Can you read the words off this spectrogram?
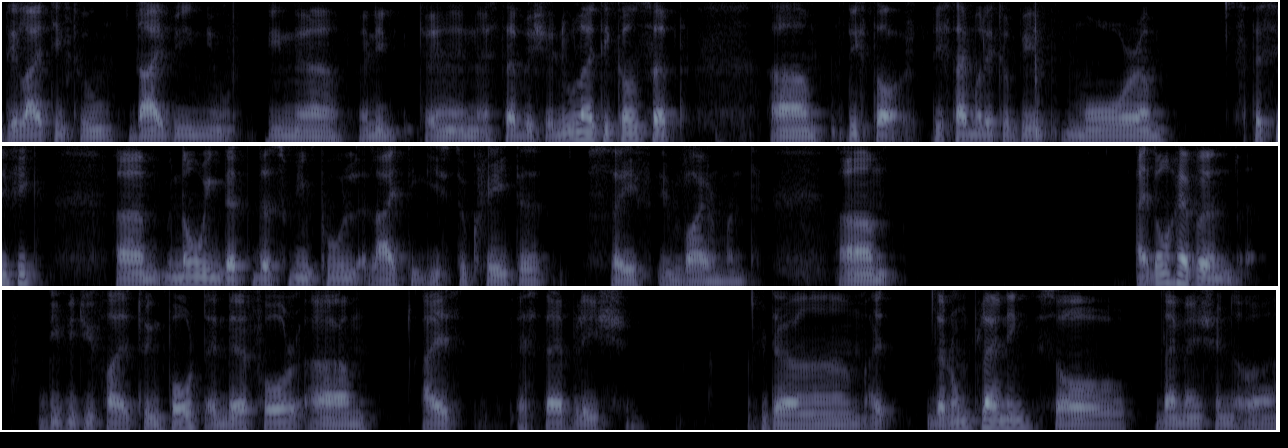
delighted to dive in in uh, and, and establish a new lighting concept. Um, this this time a little bit more um, specific, um, knowing that the swimming pool lighting is to create a safe environment. Um, I don't have an DWG file to import and therefore um, I establish the, um, I, the room planning, so dimension uh,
